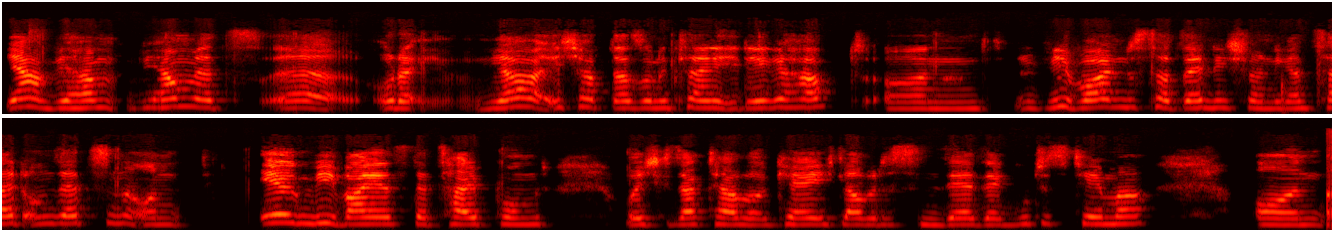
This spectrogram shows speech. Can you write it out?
ja, wir haben, wir haben jetzt, äh, oder ja, ich habe da so eine kleine Idee gehabt und wir wollten das tatsächlich schon die ganze Zeit umsetzen und irgendwie war jetzt der Zeitpunkt, wo ich gesagt habe, okay, ich glaube, das ist ein sehr, sehr gutes Thema und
